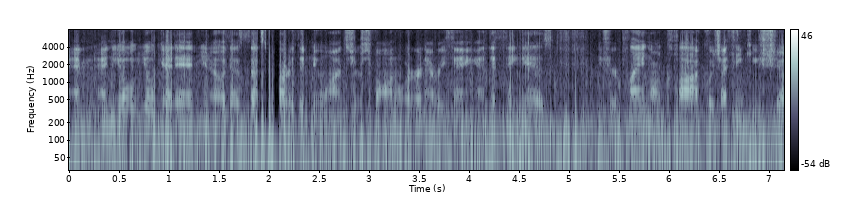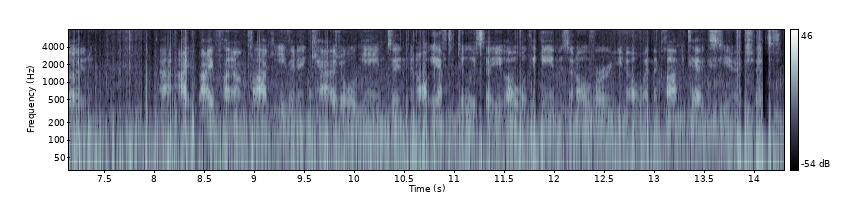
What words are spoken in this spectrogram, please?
And and you'll you'll get in. You know, that's that's part of the nuance, your spawn order and everything. And the thing is, if you're playing on clock, which I think you should I, I play on clock even in casual games, and, and, all you have to do is say, oh, well, the game isn't over, you know, when the clock ticks. You know, it's just,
